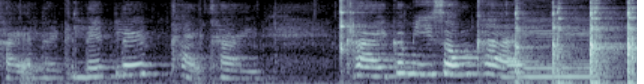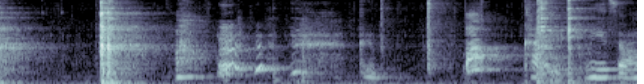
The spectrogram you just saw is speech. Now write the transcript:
ไข่อะไรคือเล็กๆไข่ไข่ไข่ก็มีสองไข่ คือป๊อกไข่ มีสอง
